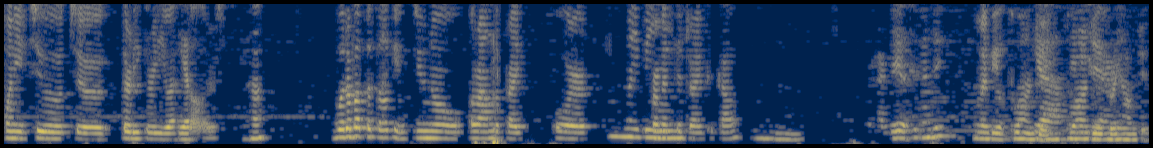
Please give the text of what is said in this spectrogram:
22 to 33 US Yep. dollars. Huh? What about the Philippines? Do you know around the price for maybe fermented dried cacao? Mm. 100 or 200? maybe 200, Yeah, maybe 200, 200. 300.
